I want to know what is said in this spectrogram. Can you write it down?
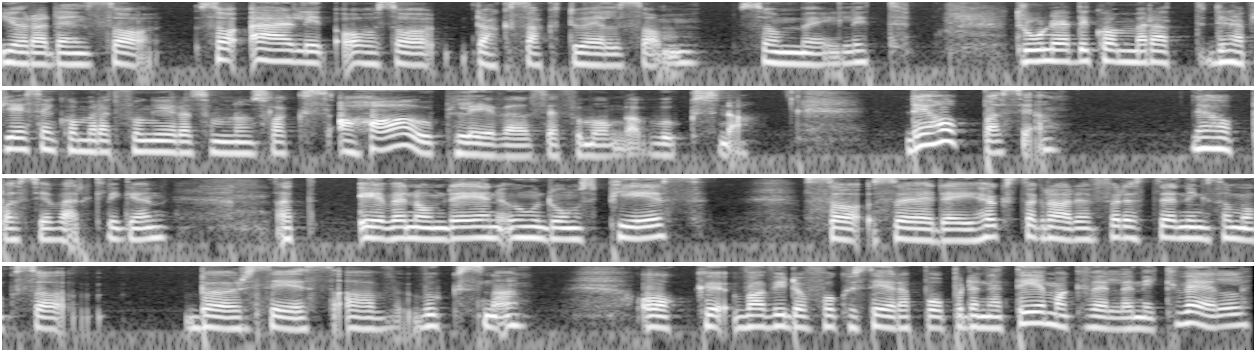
göra den så, så ärlig och så dagsaktuell som, som möjligt. Tror ni att, det kommer att den här pjäsen kommer att fungera som någon slags aha-upplevelse för många vuxna? Det hoppas jag. Det hoppas jag verkligen. Att även om det är en ungdomspjäs så, så är det i högsta grad en föreställning som också bör ses av vuxna. Och vad vi då fokuserar på på den här temakvällen ikväll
